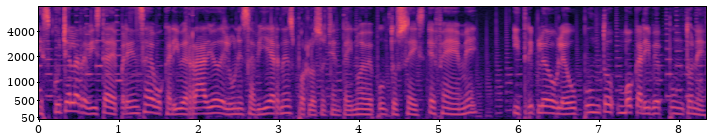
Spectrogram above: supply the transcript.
Escucha la revista de prensa de Bocaribe Radio de lunes a viernes por los 89.6 FM y www.bocaribe.net.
